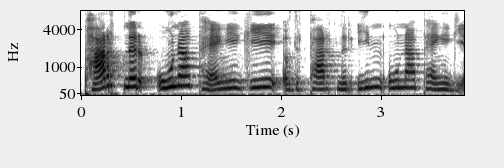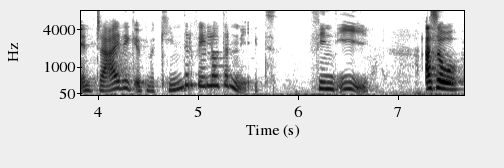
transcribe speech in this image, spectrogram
partnerunabhängige oder Partnerin unabhängige Entscheidung, ob man Kinder will oder nicht. Finde ich. Also,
